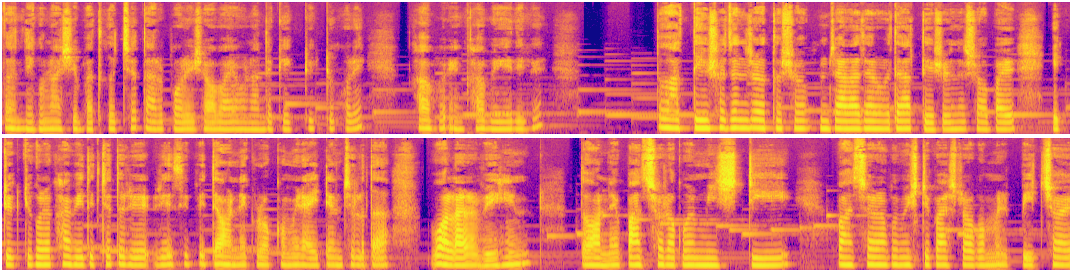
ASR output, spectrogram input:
তো দেখুন, আশীর্বাদ করছে, তারপরে সবাই ওনাদেরকে একটু একটু করে খাবে খাইয়ে দিবে। তো আত্মীয় স্বজন যত সব যারা যারা ওদের আত্মীয় স্বজন, সবাই একটু একটু করে খাইয়ে দিচ্ছে। তো রেসিপিতে অনেক রকমের আইটেম ছিল, তা বলার বিহীন। তো অনেক পাঁচ ছ রকমের মিষ্টি পাঁচ ছ রকম মিষ্টি, পাঁচ রকমের ছয়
